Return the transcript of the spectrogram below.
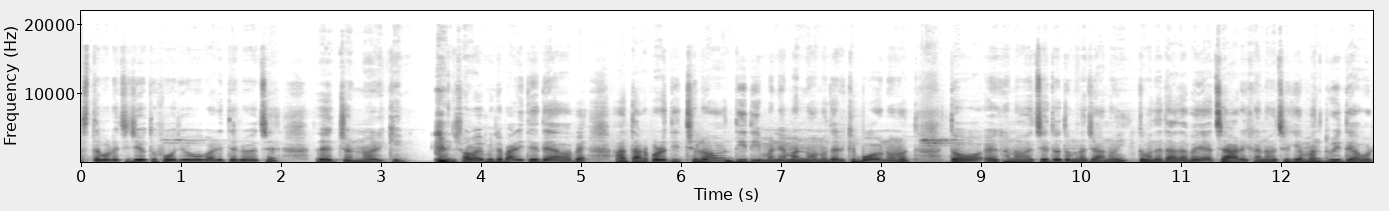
আসতে বলেছি, যেহেতু ফৌজিবাবু বাড়িতে রয়েছে, তো এর জন্য আর কি। সবাই মিলে বাড়িতে দেওয়া হবে। আর তারপরে দিচ্ছিল দিদি মানে আমার ননদ আর কি, বড় ননদ। তো এখানে হচ্ছে, তো তোমরা জানোই, তোমাদের দাদাভাই আছে। আর এখানে হচ্ছে কি, আমার দুই দেওর।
